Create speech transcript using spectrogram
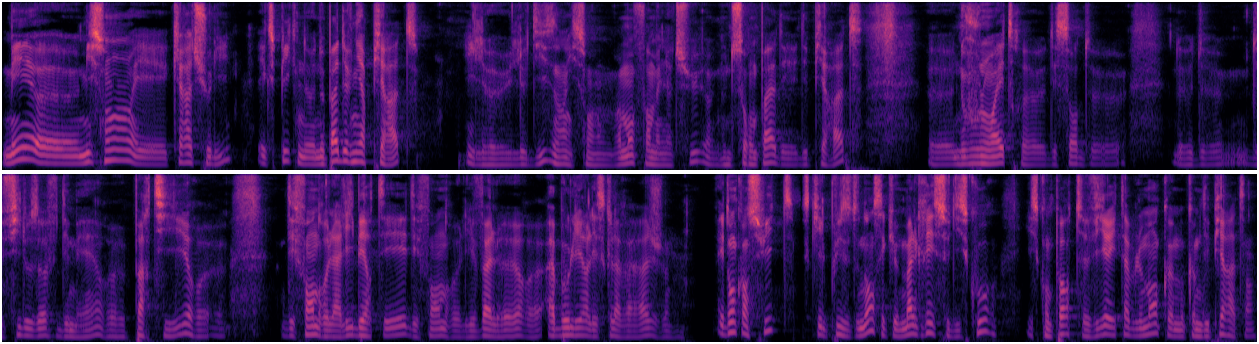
Mais Misson et Caraccioli expliquent ne, pas devenir pirates. Ils, le disent, hein, ils sont vraiment formels là-dessus. Nous ne serons pas des pirates. nous voulons être des sortes de de, philosophes des mers, euh, partir, euh, défendre la liberté, défendre les valeurs, euh, abolir l'esclavage. Et donc ensuite, ce qui est le plus étonnant, c'est que malgré ce discours, ils se comportent véritablement comme, comme des pirates. Hein.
